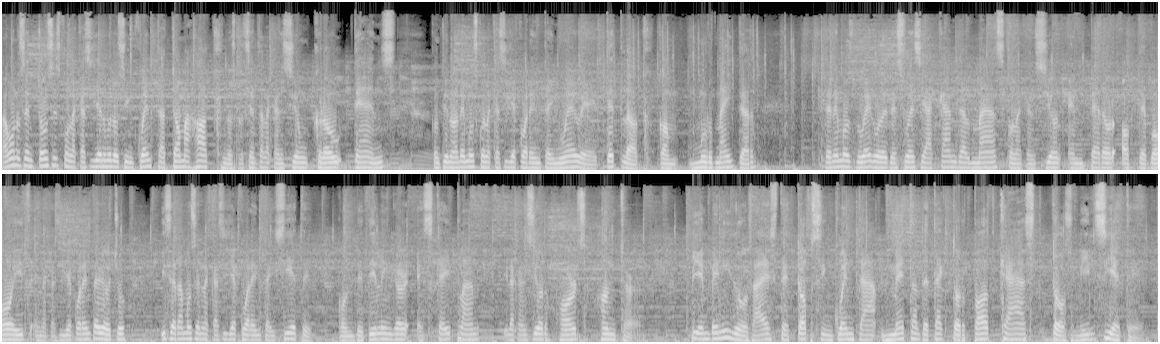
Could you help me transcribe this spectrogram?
Vámonos entonces con la casilla número 50. Tomahawk nos presenta la canción Crow Dance. Continuaremos con la casilla 49. Deadlock con Murmaider. Tenemos luego desde Suecia Candlemas con la canción Emperor of the Void en la casilla 48 y cerramos en la casilla 47 con The Dillinger Escape Plan y la canción Horse Hunter. Bienvenidos a este Top 50 Metal Detector Podcast 2007.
